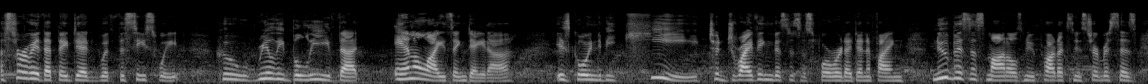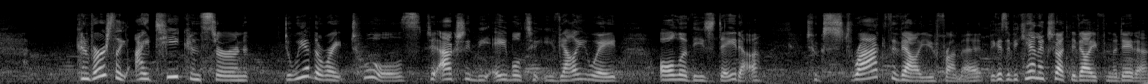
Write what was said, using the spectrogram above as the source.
a survey that they did with the C-suite who really believe that analyzing data is going to be key to driving businesses forward, identifying new business models, new products, new services. Conversely, IT concern, do we have the right tools to actually be able to evaluate all of these data, to extract the value from it, because if you can't extract the value from the data,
